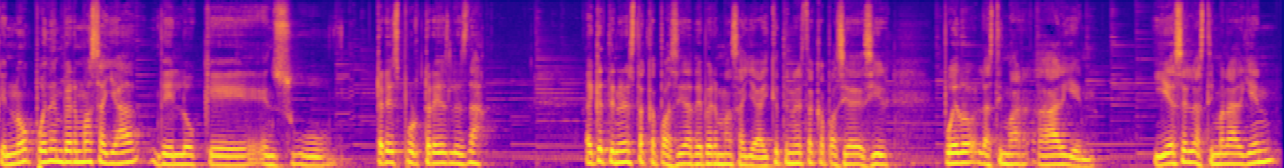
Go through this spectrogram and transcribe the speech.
que no pueden ver más allá de lo que en su 3x3 les da. Hay que tener esta capacidad de ver más allá, hay que tener esta capacidad de decir, puedo lastimar a alguien. Y ese lastimar a alguien,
